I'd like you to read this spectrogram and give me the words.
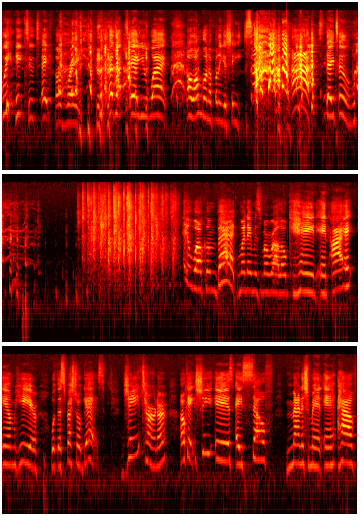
We need to take a break because I tell you what. Oh, I'm going up under your sheets. Stay tuned. and welcome back. My name is Morale Ocain, and I am here with a special guest, Jean Turner. Okay, she is a self management and have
